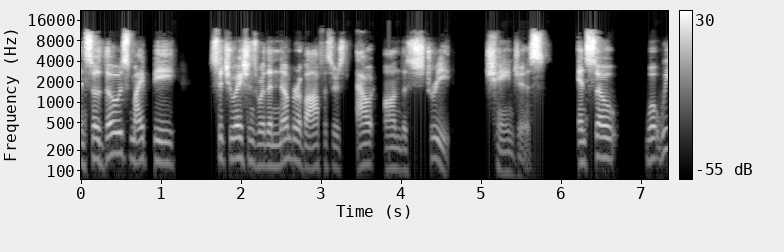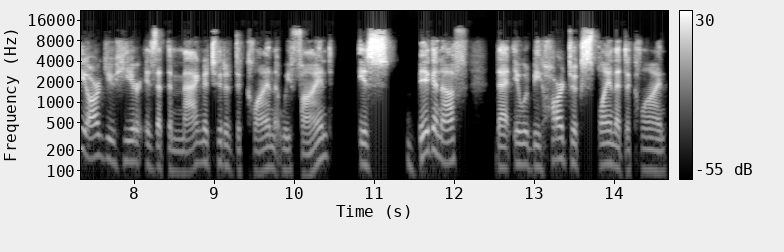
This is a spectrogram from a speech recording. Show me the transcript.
And so those might be situations where the number of officers out on the street changes. And so what we argue here is that the magnitude of decline that we find is big enough that it would be hard to explain that decline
